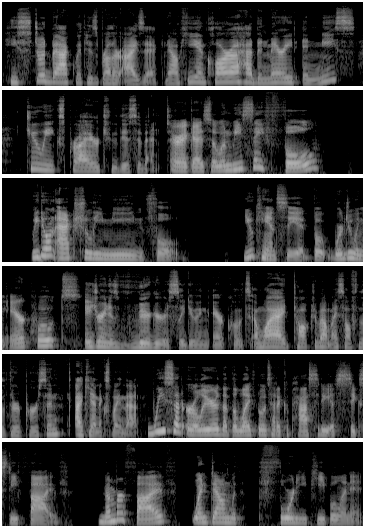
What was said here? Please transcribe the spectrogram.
he stood back with his brother Isaac. Now, he and Clara had been married in Nice two weeks prior to this event. All right, guys, so when we say full, we don't actually mean full. You can't see it, but we're doing air quotes. Adrian is vigorously doing air quotes, and why I talked about myself in the third person, I can't explain that. We said earlier that the lifeboats had a capacity of 65. Number 5 went down with 40 people in it.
